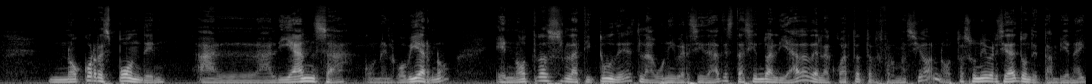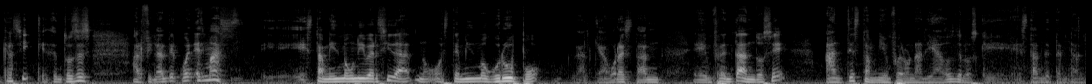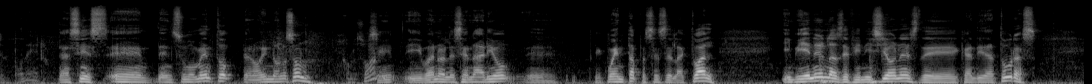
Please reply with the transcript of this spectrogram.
No corresponden a la alianza con el gobierno, en otras latitudes la universidad está siendo aliada de la cuarta transformación, otras universidades donde también hay caciques. Entonces, al final de cuentas, es más, esta misma universidad, ¿no? este mismo grupo al que ahora están enfrentándose, antes también fueron aliados de los que están detentando el poder. Así es, eh, en su momento, pero hoy no lo son. y bueno, el escenario eh, que cuenta pues es el actual. Y vienen las definiciones de candidaturas.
